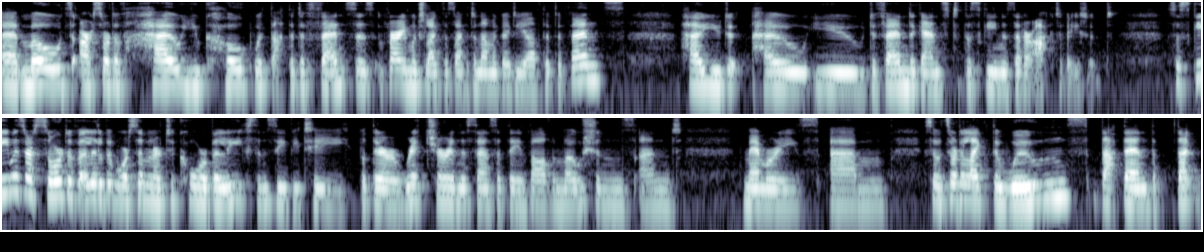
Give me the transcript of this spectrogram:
uh, modes are sort of how you cope with that. The defense is very much like the psychodynamic idea of the defense, how you de- how you defend against the schemas that are activated. So schemas are sort of a little bit more similar to core beliefs in CBT, but they're richer in the sense that they involve emotions and memories. Um, so it's sort of like the wounds that then the, that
